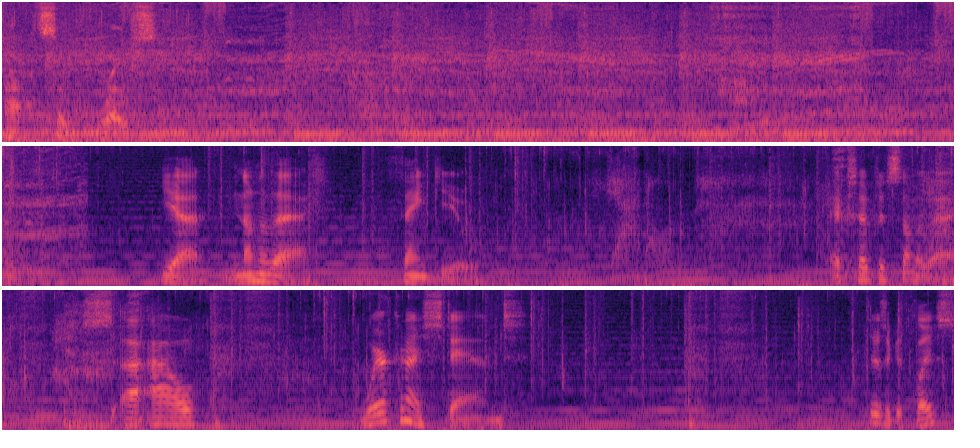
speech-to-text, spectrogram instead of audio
Ah, it's so gross. Yeah, none of that. Thank you. Except it's some of that. Uh, ow. Where can I stand? There's a good place.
